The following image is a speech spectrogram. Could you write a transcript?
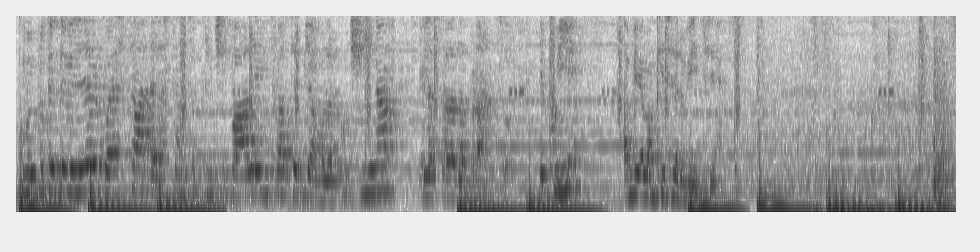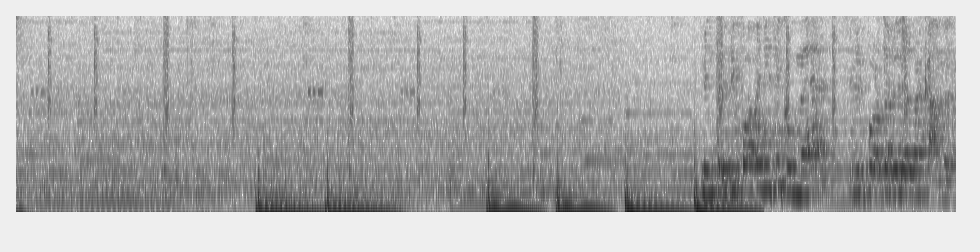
Come potete vedere questa è la stanza principale, infatti abbiamo la cucina e la sala da pranzo e qui abbiamo anche i servizi. Mentre di qua venite con me e vi porto a vedere la camera.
